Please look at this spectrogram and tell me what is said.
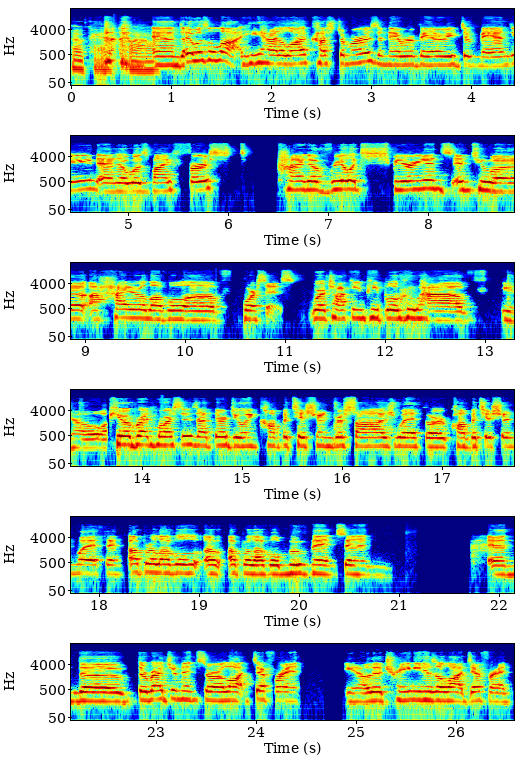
Okay. Wow. And it was a lot. He had a lot of customers and they were very demanding. And it was my first kind of real experience into a, a higher level of horses. We're talking people who have, you know, purebred horses that they're doing competition dressage with or competition with and upper level uh, upper level movements and and the the regiments are a lot different. You know, the training is a lot different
